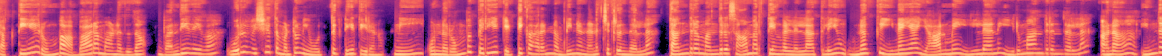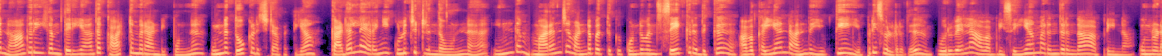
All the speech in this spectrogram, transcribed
சக்தியே ரொம்ப அபாரமானதுதான். வந்தியதேவா ஒரு விஷயத்த மட்டும் நீ ஒத்துக்கிட்டே தீரணும். நீ உன்னை ரொம்ப பெரிய கெட்டிக்காரன் அப்படின்னு நினைச்சிட்டு இருந்தல்ல தந்திர மந்திர சாமர்த்தியங்கள் எல்லாத்துலயும் உனக்கு இணையா யாருமே இல்லைன்னு இருமாந்திருந்தல்ல ஆனா இந்த நாகரீகம் தெரியாத காட்டு மிராண்டி பொண்ணு உன்னை தோக்கடிச்சிட்டா பத்தியா? கடல்ல இறங்கி குளிச்சிட்டு இருந்த உன்னை இந்த மறைஞ்ச மண்டபத்துக்கு கொண்டு வந்து சேர்க்கறதுக்கு அவ கையாண்ட அந்த யுக்தியை எப்படி சொல்றது? ஒருவேளை அவ அப்படி செய்யாம இருந்திருந்தா அப்படின்னா உன்னோட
